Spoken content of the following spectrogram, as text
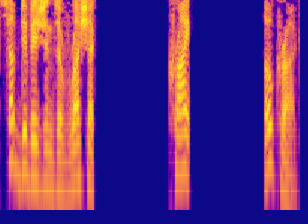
Subdivisions of Russia Krai Okrug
